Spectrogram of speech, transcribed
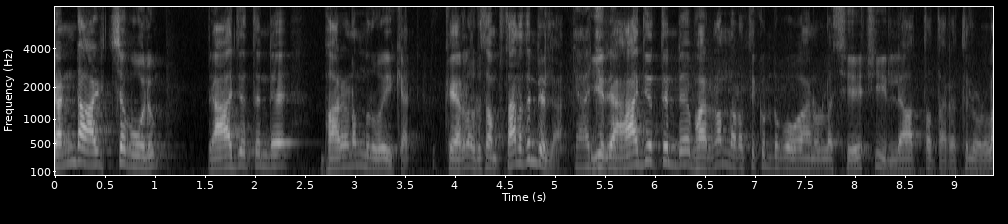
രണ്ടാഴ്ച പോലും രാജ്യത്തിന്റെ ഭരണം നിർവഹിക്കാൻ കേരള ഒരു സംസ്ഥാനത്തിന്റെ അല്ല ഈ രാജ്യത്തിന്റെ ഭരണം നടത്തിക്കൊണ്ടു പോകാനുള്ള ശേഷിയില്ലാത്ത തരത്തിലുള്ള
